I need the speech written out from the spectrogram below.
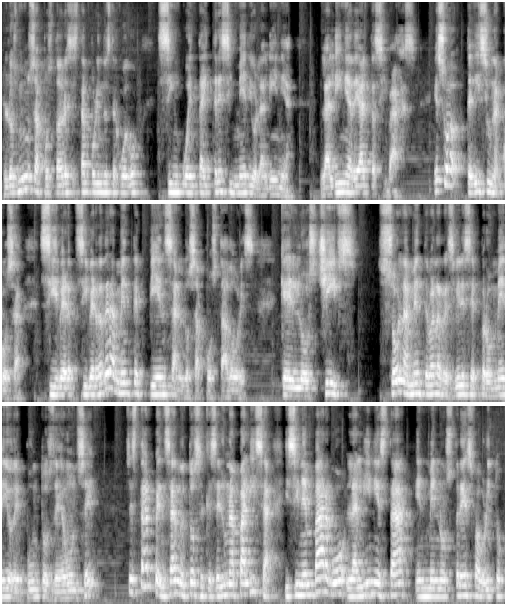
Los mismos apostadores están poniendo este juego 53 y medio la línea, la línea de altas y bajas. Eso te dice una cosa, si, si verdaderamente piensan los apostadores que los Chiefs solamente van a recibir ese promedio de puntos de 11, se están pensando entonces que sería una paliza y sin embargo la línea está en menos 3 favorito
